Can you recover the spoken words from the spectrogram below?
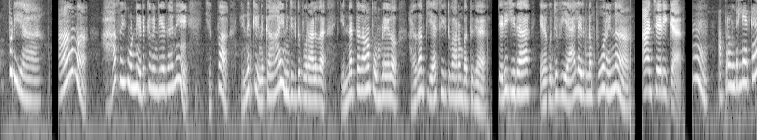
அப்படியா? ஆமா. ஆசை ஒன்று எடுக்க வேண்டியதானே எப்பா எனக்கு எனக்கா இணைஞ்சுக்கிட்டு போறாளுவ என்னத்தை தான் பொம்பளையாளோ அதான் பேசிக்கிட்டு வரோம் பாத்துக்க. சரி கீதா எனக்கு கொஞ்சம் வேலை இருக்கு நான் போறேன்னா ஆ சரிக்கா. அப்புறம் இல்லையாக்கா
